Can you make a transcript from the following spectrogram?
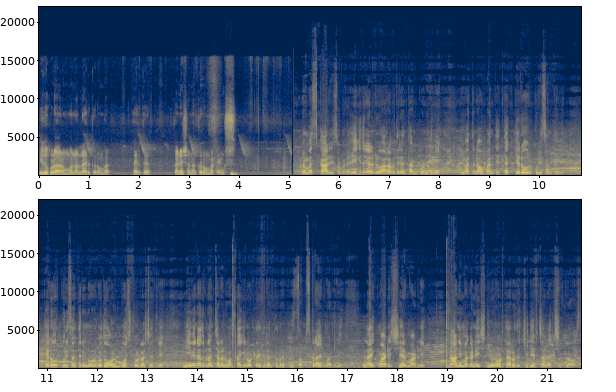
இது கூட ரொம்ப நல்லா இருக்குது ரொம்ப இருக்குது ಗಣೇಶ್ ಅಣ್ಣಕ್ಕೆ ரொம்ப ಥ್ಯಾಂಕ್ಸ್ ನಮಸ್ಕಾರ ರೀ ಸೊಗರ ಹೇಗಿದ್ರಿ ಎಲ್ಲರೂ ಆರಾಮದಿರಿ ಅಂತ ಅನ್ಕೊಂಡಿದ್ದೀನಿ ಇವತ್ತು ನಾವು ಬಂದಿದ್ದ ಕೆರೂರು ಕುರಿ ಸಂತೆಗೆ ಕೆರೂರು ಕುರಿ ಸಂತೆ ನೀವು ನೋಡ್ಬೋದು ಆಲ್ಮೋಸ್ಟ್ ಫುಲ್ ರಶ್ ಐತ್ರಿ. ನೀವೇನಾದರೂ ನನ್ನ ಚಾನಲ್ ಹೊಸದಾಗಿ ನೋಡ್ತಾ ಇದ್ದೀರಿ ಅಂತಂದರೆ ಪ್ಲೀಸ್ ಸಬ್ಸ್ಕ್ರೈಬ್ ಮಾಡಿರಿ ಲೈಕ್ ಮಾಡಿರಿ ಶೇರ್ ಮಾಡಿರಿ. ನಾನು ನಿಮ್ಮ ಗಣೇಶ್, ನೀವು ನೋಡ್ತಾ ಇರೋದು G D F channel lovers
